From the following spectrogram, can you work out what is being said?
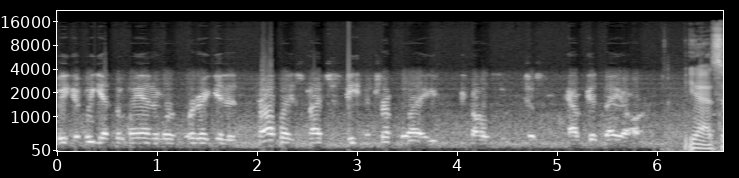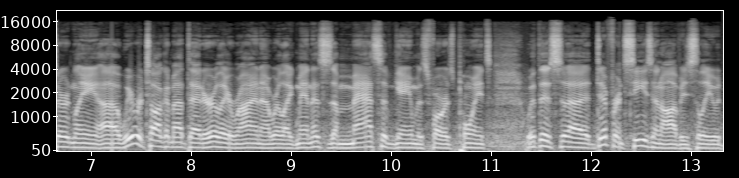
we if we get the win, we're, we're going to get it probably as much as beating the AAA because of just how good they are. Yeah, certainly. Uh, we were talking about that earlier, Ryan. I were like, man, this is a massive game as far as points. With this uh, different season, obviously, with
